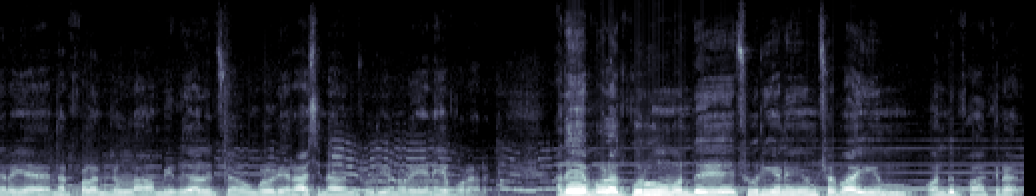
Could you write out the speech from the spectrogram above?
நிறைய நற்பலன்கள்லாம் அமையுது. அது உங்களுடைய ராசிநாதன் சூரியனோட இணைய போகிறாரு அதே போல் குருவும் வந்து சூரியனையும் செவ்வாயும் வந்து பார்க்குறாரு.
